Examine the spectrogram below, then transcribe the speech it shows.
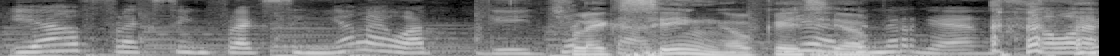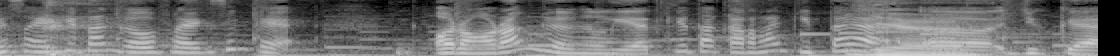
ya flexing flexingnya lewat gadget Flexing, kan. oke, Iya siap. bener kan. Kalau misalnya kita nggak flexing kayak orang-orang nggak ngelihat kita karena kita Iya. eh, juga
